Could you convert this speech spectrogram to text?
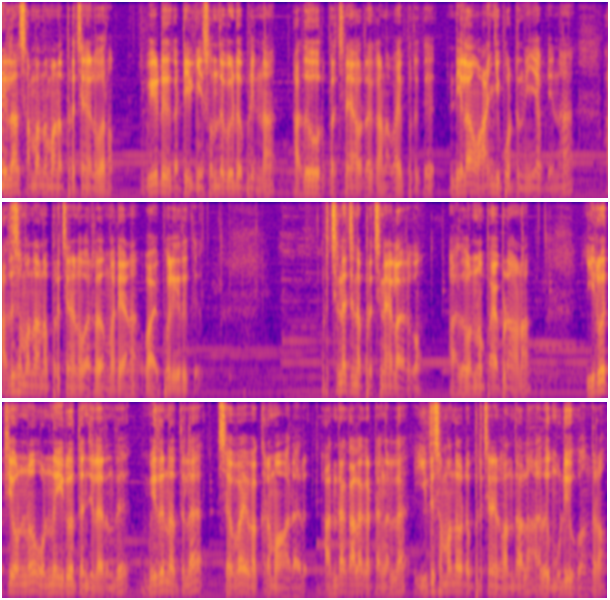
நிலம் சம்மந்தமான பிரச்சனைகள் வரும். வீடு கட்டியிருக்கீங்க சொந்த வீடு அப்படின்னா அது ஒரு பிரச்சனையாக வர்றதுக்கான வாய்ப்பு இருக்குது நிலம் வாங்கி போட்டிருந்தீங்க அப்படின்னா அது சம்மந்தமான பிரச்சனைகளும் வர்ற மாதிரியான வாய்ப்புகள் இருக்குது ஒரு சின்ன சின்ன பிரச்சனைகளாக இருக்கும். அது ஒன்றும் பயப்பட வேணாம். இருபத்தி ஒன்று ஒன்று இருபத்தஞ்சிலேருந்து மிதுனத்தில் செவ்வாய் வக்கரமாக வராரு. அந்த காலகட்டங்களில் இது சம்மந்தப்பட்ட பிரச்சனைகள் வந்தாலும் அது முடிவுக்கு வந்துடும்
